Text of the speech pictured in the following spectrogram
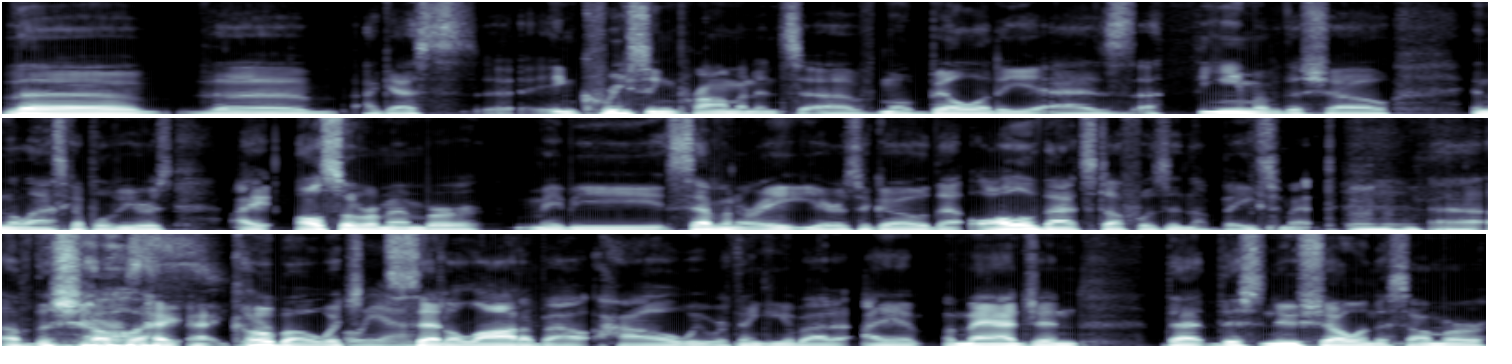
the the I guess uh, increasing prominence of mobility as a theme of the show in the last couple of years. I also remember maybe seven or eight years ago that all of that stuff was in the basement uh, of the show Yes. at, at Cobo, which Oh, yeah. said a lot about how we were thinking about it. I imagine that this new show in the summer,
